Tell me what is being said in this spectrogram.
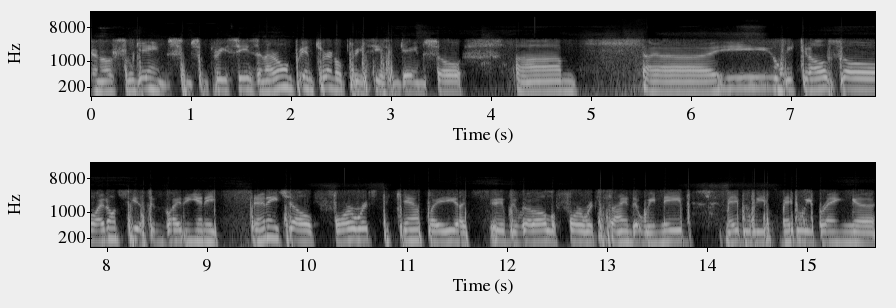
you know, some games, some some preseason, our own internal preseason games. So. Um, uh, we can also. I don't see us inviting any NHL forwards to camp. I, I we've got all the forwards signed that we need. Maybe we maybe we bring uh,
